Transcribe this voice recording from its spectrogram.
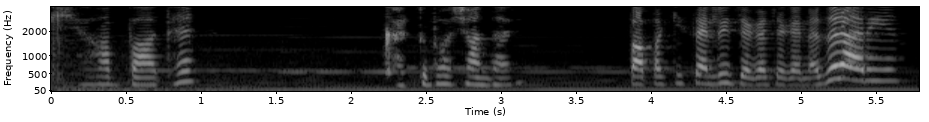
क्या बात है? घर तो बहुत शानदार है। पापा की सैलरी जगह जगह नज़र आ रही है।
